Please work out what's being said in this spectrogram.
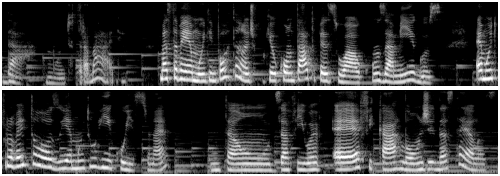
Dá muito trabalho mas também é muito importante, porque o contato pessoal com os amigos é muito proveitoso e é muito rico isso, né? Então, o desafio é, é ficar longe das telas.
